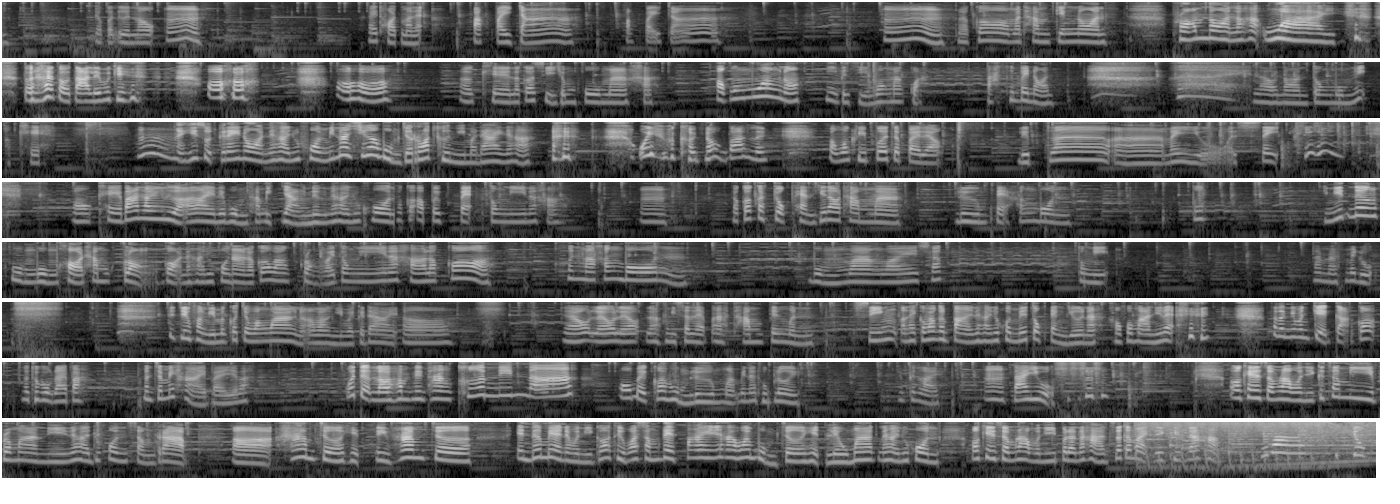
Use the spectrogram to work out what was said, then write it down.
เดี๋ยวก่อนอื่นเรา อืมได้ทอดมาแล้ว ปักไปจ้า ปักไปจ้า อืม แล้วก็มาทำเตียงนอน พร้อมนอนแล้วค่ะวายต่อหน้าต่อตาเลยเมื่อกี้ โอ้โหโอ้โหโอเคแล้วก็สีชมพูมาค่ะ ออกม่วงๆเนาะนี่เป็นสีม่วงมากกว่าปะขึ้นไปนอนเรานอนตรงมุมนี้โอเคอืมในที่สุดก็ได้นอนนะคะทุกคนไม่น่าเชื่อบุ๋มจะรอดคืนนี้มาได้นะคะอุ้ยมาเกิดนอกบ้านเลยหวังว่าครีปเปอร์จะไปแล้วหรือเปล่าอ่าไม่อยู่สิ โอเคบ้านเรายังเหลืออะไรในบุ๋มทำอีกอย่างหนึ่งนะคะ ทุกคนแล้วก็เอาไปแปะตรงนี้นะคะ อืมแล้วก็กระจกแผ่นที่เราทำมา ลืมแปะข้างบนปึ๊บอีกนิดนึงบุ๋มบุ๋มขอทำกล่องก่อนนะคะ ทุกคนอะแล้วก็วางกล่องไว้ตรงนี้นะคะ แล้วก็ขึ้นมาข้างบน บุ๋มวางไว้สัก ตรงนี้ได้ไหมไม่รู้ ที่จริงฝั่งนี้มันก็จะว่างๆเนะเอาวางอย่างนี้ไว้ก็ได้ เออ แล้วแล้วแล้วแล้วมีสแลบอะทำเป็นเหมือนซิงอะไรก็ว่ากันไปนะคะทุกคนไม่ตกแต่งเยอะนะเอาประมาณนี้แหละ ถ้าตรงนี้มันเกะกะก็เราทุบออกได้ปะมันจะไม่หายไปใช่ปะว่าแต่เราทำเป็นทางขึ้นนี่นะ โอ้ไม่ก็บุ่มลืมอะไม่น่าทุบเลย ไม่เป็นไร อืมได้อยู่ โอเคสำหรับวันนี้ก็จะมีประมาณนี้นะคะ ทุกคนสำหรับ ห้ามเจอเห็ดติห้ามเจอเอนเดอร์แมนในวันนี้ก็ถือว่าสำเร็จไปนะคะเพราะว่าบุ๋มเจอเห็ดเร็วมากนะคะทุกคน โอเคสำหรับวันนี้ไปแล้วนะคะเจอกันใหม่ในคลิปหน้าค่ะบ๊ายบายจุ๊บ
